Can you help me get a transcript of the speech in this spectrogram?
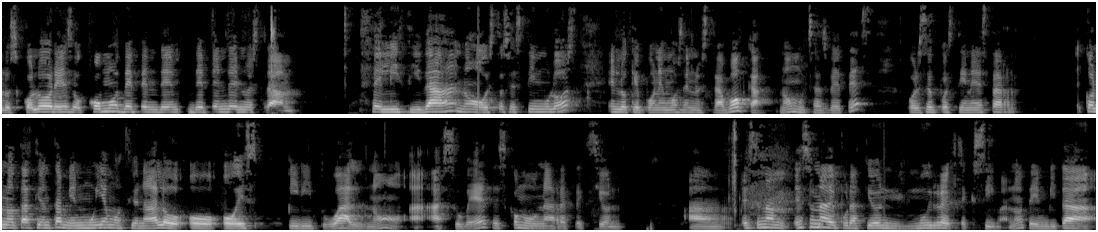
los colores o cómo depende, depende nuestra felicidad, ¿no? O estos estímulos en lo que ponemos en nuestra boca, ¿no? Muchas veces. Por eso, pues tiene esta connotación también muy emocional o, espiritual, ¿no? A, su vez, es como una reflexión. Ah, es, una, es una depuración muy reflexiva, ¿no? Te invita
